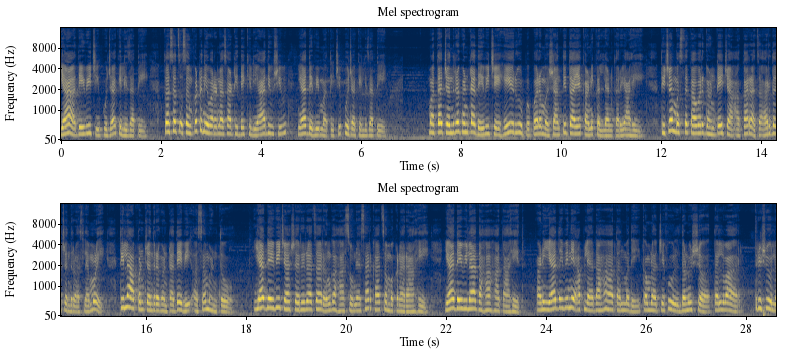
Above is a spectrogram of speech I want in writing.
या देवीची पूजा केली जाते. तसंच संकट निवारणासाठी देखील या दिवशी या देवी मातेची पूजा केली जाते. माता चंद्रघंटा देवीचे हे रूप परम शांतीदायक आणि कल्याणकारी आहे. तिच्या मस्तकावर घंटेच्या आकाराचा अर्धचंद्र असल्यामुळे तिला आपण चंद्रघंटा देवी असं म्हणतो. या देवीच्या शरीराचा रंग हा सोन्यासारखा चमकणारा आहे. या देवीला दहा हात आहेत. आणि या देवीने आपल्या दहा हातांमध्ये कमळाचे फूल धनुष्य तलवार त्रिशूल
